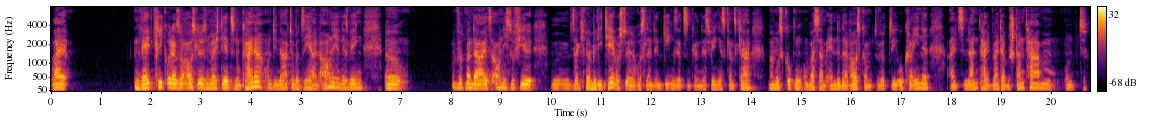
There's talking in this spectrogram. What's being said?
weil ein Weltkrieg oder so auslösen möchte jetzt nun keiner und die NATO mit Sicherheit auch nicht. Und deswegen äh, wird man da jetzt auch nicht so viel, hm, sag ich mal, militärisch äh, Russland entgegensetzen können. Deswegen ist ganz klar, man muss gucken, was am Ende da rauskommt. Wird die Ukraine als Land halt weiter Bestand haben und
